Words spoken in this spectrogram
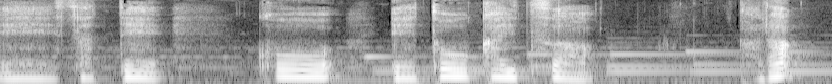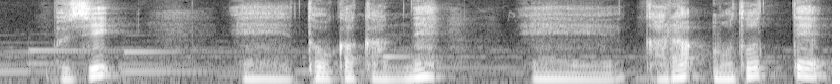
えー、さてこう、えー、東海ツアーから無事、えー、10日間ね、えー、から戻って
